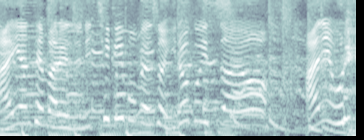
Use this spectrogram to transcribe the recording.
아이한테 말해주니 TV 보면서 이러고 있어요. 아니, 우리.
